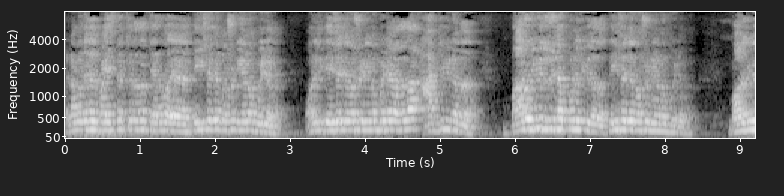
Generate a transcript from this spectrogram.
এটা আমাদের কাছে প্রাইস থাকছে দাদা তেরো তেইশ হাজার নশো নিরানব্বই টাকা। অনলি তেইশ হাজার নশো নিরানব্বই টাকা দাদা। আট জিবি না দাদা। বারো জিবি দুশো ছাপ্পান্ন জিবি দাদা। তেইশ হাজার নশো নিরানব্বই টাকা। বারো জিবি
